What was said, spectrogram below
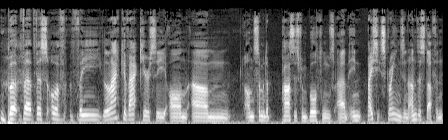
But the, the sort of the lack of accuracy on um, on some of the passes from Bortles um, in basic screens and under stuff, and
